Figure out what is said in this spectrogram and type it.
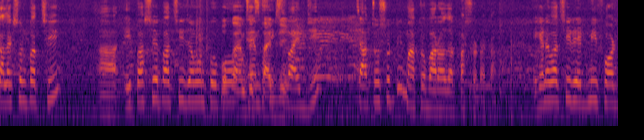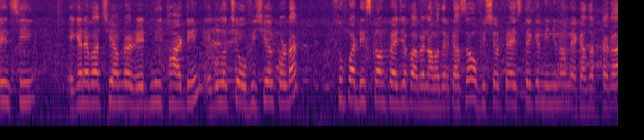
কালেকশন পাচ্ছি। এই পাশে পাচ্ছি যেমন Poco M six five G চার চৌষট্টি মাত্র বারো হাজার পাঁচশো টাকা। এখানে পাচ্ছি রেডমি ফোরটিন সি এখানে পাচ্ছি আমরা রেডমি থার্টিন এগুলো হচ্ছে অফিসিয়াল প্রোডাক্ট সুপার ডিসকাউন্ট প্রাইজে পাবেন আমাদের কাছে। অফিসিয়াল প্রাইস থেকে মিনিমাম এক হাজার টাকা,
